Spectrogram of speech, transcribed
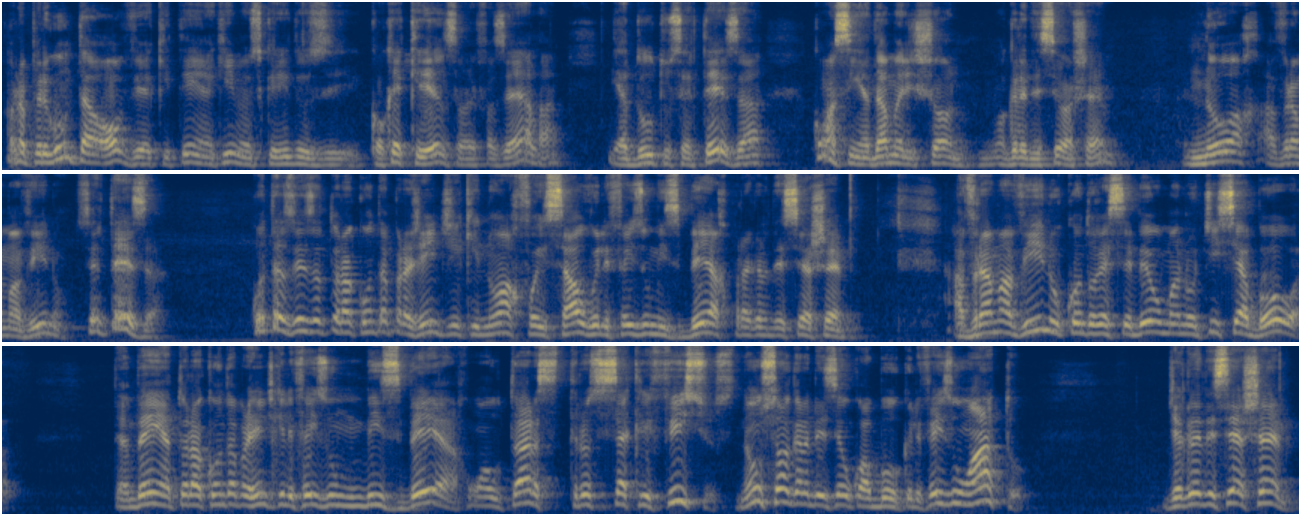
Agora, a pergunta óbvia que tem aqui, meus queridos, qualquer criança vai fazer ela, e adulto certeza, como assim, Adam Arishon não agradeceu a Hashem? Noah, Avram Avinu? Certeza. Quantas vezes a Torá conta para gente que Noah foi salvo, ele fez um misbeach para agradecer a Hashem? Avram Avinu, quando recebeu uma notícia boa, também a Torá conta para a gente que ele fez um misbeah, um altar, trouxe sacrifícios, não só agradeceu com a boca, ele fez um ato de agradecer a Hashem.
